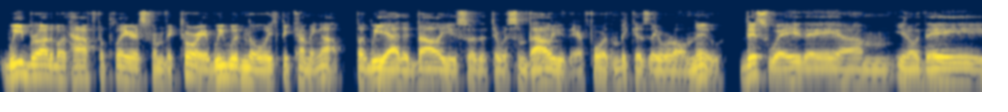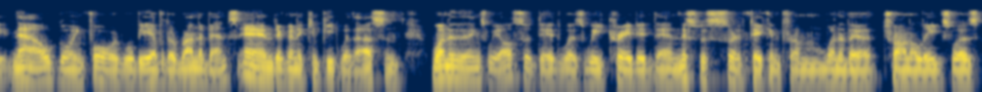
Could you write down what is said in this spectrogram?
we brought about half the players from Victoria. We wouldn't always be coming up, but we added value so that there was some value there for them because they were all new. This way, they, um, you know, they now going forward will be able to run events and they're going to compete with us. And one of the things we also did was we created, and this was sort of taken from one of the Toronto leagues was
